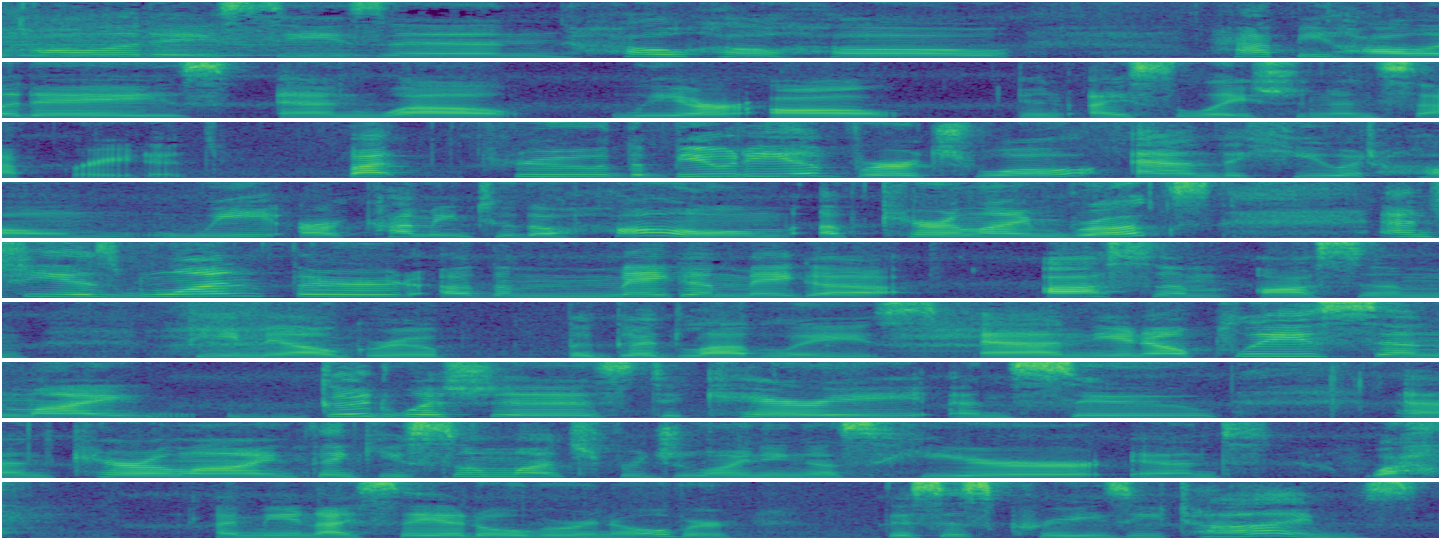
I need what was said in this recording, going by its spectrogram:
Holiday season. Ho, ho, ho. Happy holidays. And well, we are all in isolation and separated. But through the beauty of virtual and the hue at home, we are coming to the home of Caroline Brooks. And she is one third of the mega, mega awesome, awesome female group, the Good Lovelies. And, you know, please send my good wishes to Carrie and Sue. And Caroline, thank you so much for joining us here. And, well, I mean, I say it over and over. This is crazy times.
